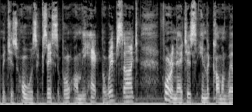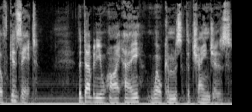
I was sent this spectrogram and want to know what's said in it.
which is always accessible on the ACMA website, for a notice in the Commonwealth Gazette the WIA welcomes the changes.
